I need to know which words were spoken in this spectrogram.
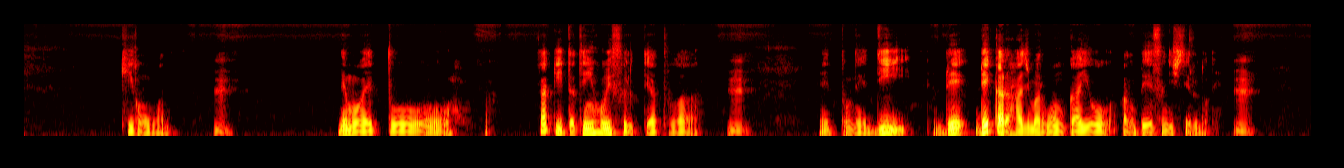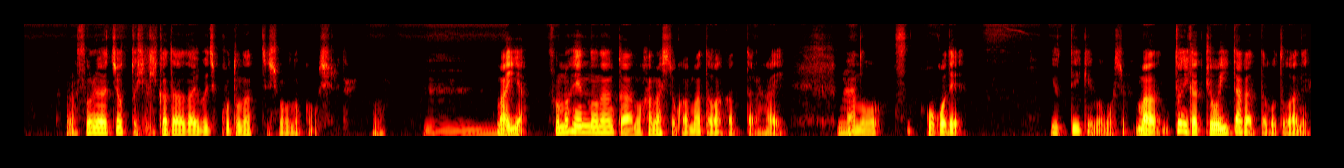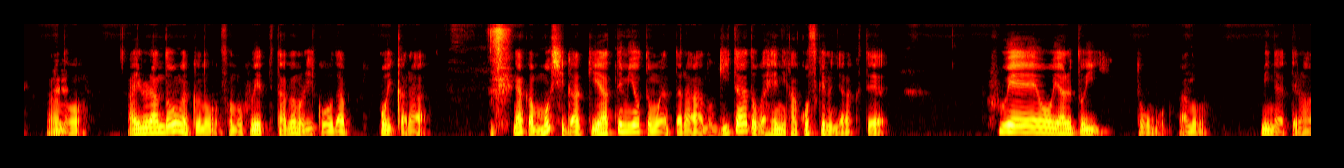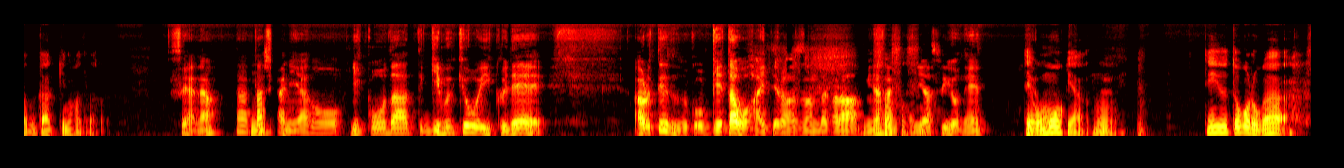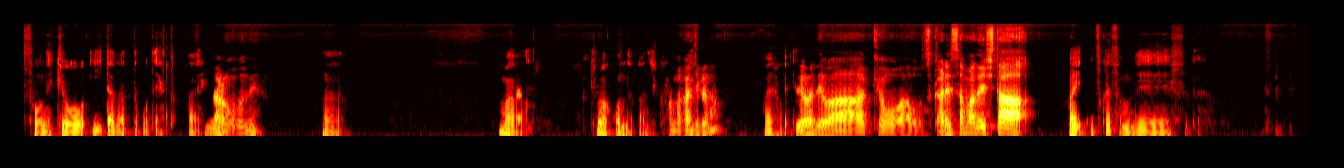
基本はね。うんでも、えっと、さっき言ったティンホイッスルってやつは、うん。えっとね、D、レ、レから始まる音階をあのベースにしてるので。うん。だからそれはちょっと弾き方はだいぶ異なってしまうのかもしれない。うんうん。まあいいや、その辺のなんかあの話とかまた分かったら、はい。うんあの、ここで言っていけば面白い。まあ、とにかく今日言いたかったことはね、あの、アイルランド音楽のその笛ってただのリコーダーっぽいから、なんかもし楽器やってみようと思うんやったら、あのギターとか変にかっこつけるんじゃなくて、笛をやるといいと思う。あの、みんなやってる楽器のはずだから。そうやな。だうん確かに、あの、リコーダーって義務教育で、ある程度こう下駄を履いてるはずなんだから、皆さんにやりやすいよね。って思うやん。うんうん。っていうところが、そうね、今日言いたかったことやと。はい。なるほどね。うん。まあ、今日はこんな感じか。こんな感じかな。はいはい。ではでは、今日はお疲れ様でした。はい、お疲れ様です。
